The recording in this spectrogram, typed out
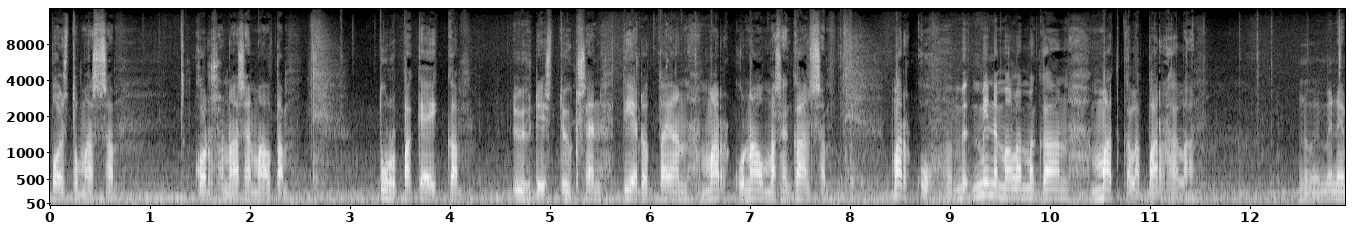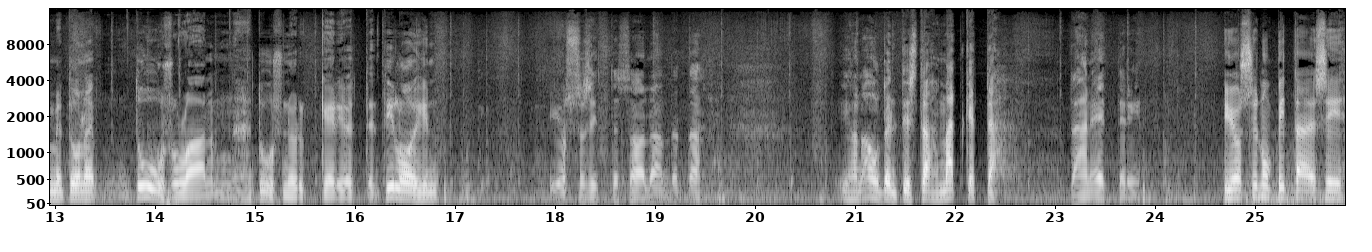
poistumassa Korson asemalta. Turpakeikka yhdistyksen tiedottajan Markku Naumasen kanssa. Markku, minne me olemmekaan matkalla parhaillaan? No me menemme tuonne Tuusulaan tuusnyrkkeilijöiden tiloihin, jossa sitten saadaan tätä ihan autenttista mätkettä tähän etteriin. Jos sinun pitäisi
